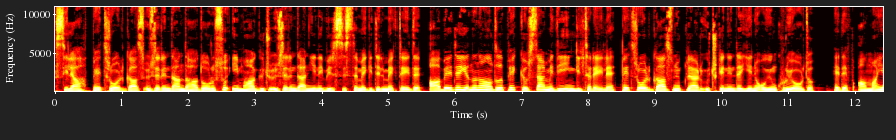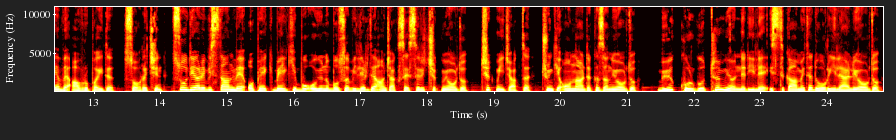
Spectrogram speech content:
Silah, petrol, gaz üzerinden daha doğrusu imha gücü üzerinden yeni bir sisteme gidilmekteydi. ABD yanına aldığı pek göstermediği İngiltere ile petrol, gaz, nükleer üçgeninde yeni oyun kuruyordu. Hedef Almanya ve Avrupa'ydı. Sonra Çin. Suudi Arabistan ve OPEC belki bu oyunu bozabilirdi ancak sesleri çıkmıyordu. Çıkmayacaktı çünkü onlar da kazanıyordu. Büyük kurgu tüm yönleriyle istikamete doğru ilerliyordu.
